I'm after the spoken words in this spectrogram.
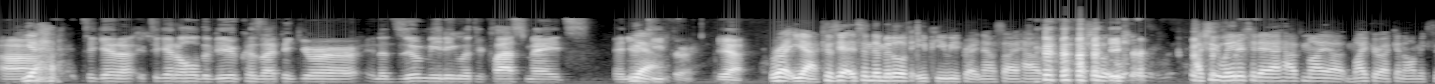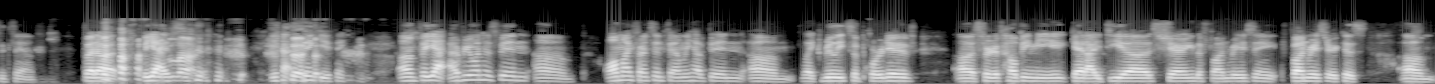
Uh, yeah. To get a to get a hold of you because I think you're in a Zoom meeting with your classmates and your yeah. teacher. Yeah. Right. Yeah. Because yeah, it's in the middle of AP week right now, so I have actually yeah. actually later today I have my uh, microeconomics exam. But uh, but yeah, yeah. Thank you. Thank you. Um, but yeah, everyone has been um all my friends and family have been um, like really supportive, uh, sort of helping me get ideas, sharing the fundraising fundraiser because um,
